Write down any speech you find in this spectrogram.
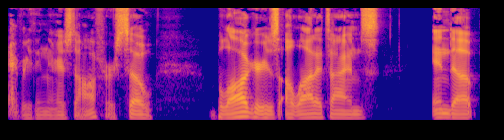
everything there is to offer. So, bloggers a lot of times end up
